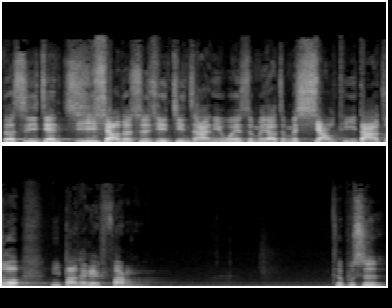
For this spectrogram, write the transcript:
这是一件极小的事情。警察，你为什么要这么小题大做？你把它给放了，这不是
